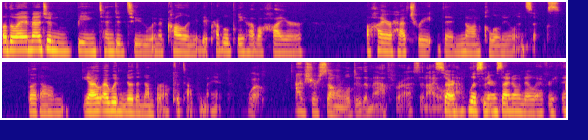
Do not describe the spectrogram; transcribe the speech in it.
Although I imagine being tended to in a colony, they probably have a higher a higher hatch rate than non-colonial insects. But um yeah, I, I wouldn't know the number off the top of my head. Well, I'm sure someone will do the math for us, and I. Sorry, listeners, I don't know everything.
